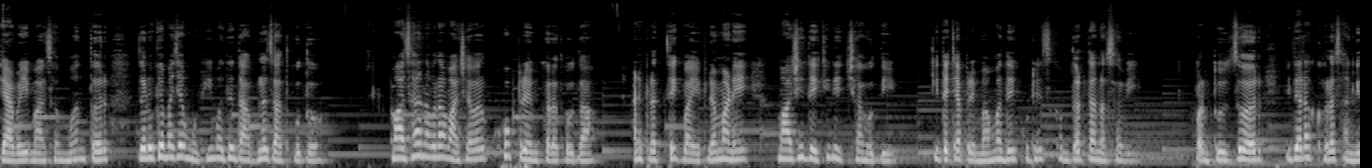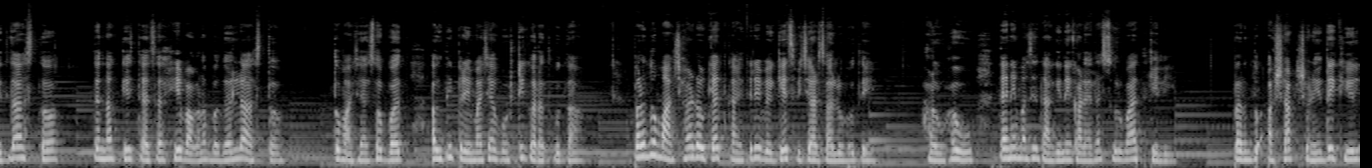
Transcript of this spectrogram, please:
त्यावेळी माझं मन तर जणू काही माझ्या मुठीमध्ये दाबलं जात होतं. माझा नवरा माझ्यावर खूप प्रेम करत होता. आणि प्रत्येक बाईप्रमाणे माझी देखील इच्छा होती की त्याच्या प्रेमामध्ये कुठेच कमतरता नसावी. परंतु जर मी त्याला खरं सांगितलं असतं तर नक्कीच त्याचं हे वागणं बदललं असतं. तो माझ्यासोबत अगदी प्रेमाच्या गोष्टी करत होता. परंतु माझ्या डोक्यात काहीतरी वेगळेच विचार चालू होते. हळूहळू त्याने माझे दागिने काढायला सुरुवात केली. परंतु अशा क्षणी देखील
